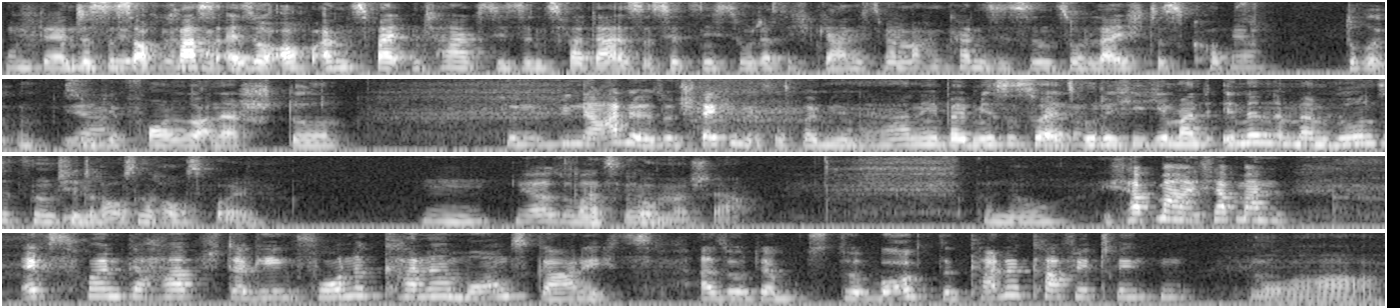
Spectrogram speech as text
und, und das ist auch krass. Also auch am zweiten Tag. Sie sind zwar da, es ist jetzt nicht so, dass ich gar nichts mehr machen kann. Sie sind so leichtes Kopfdrücken. Ja. So ja. hier vorne so an der Stirn. So wie Nadel, so ein Stechen ist das bei mir. Ja, nee, bei mir ist es so, als würde hier jemand innen in meinem Hirn sitzen und hier mhm. draußen raus wollen. Mhm. Ja, sowas. Ganz ja. komisch, ja. Genau. Ich habe mal, hab mal einen Ex-Freund gehabt, dagegen vorne Kanne, morgens gar nichts. Also der musste morgens eine Kanne Kaffee trinken. Boah.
